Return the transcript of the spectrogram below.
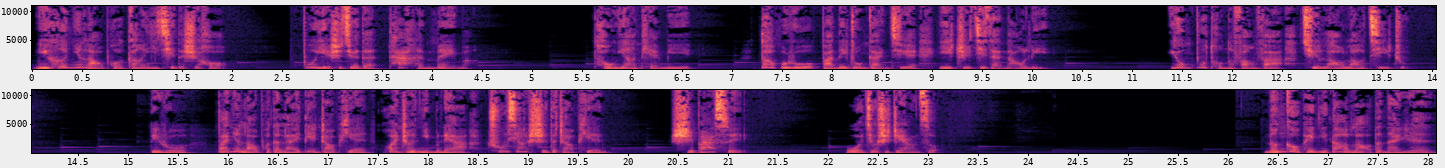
你和你老婆刚一起的时候，不也是觉得她很美吗？同样甜蜜，倒不如把那种感觉一直记在脑里，用不同的方法去牢牢记住。例如，把你老婆的来电照片换成你们俩初相识的照片，十八岁，我就是这样做。能够陪你到老的男人。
